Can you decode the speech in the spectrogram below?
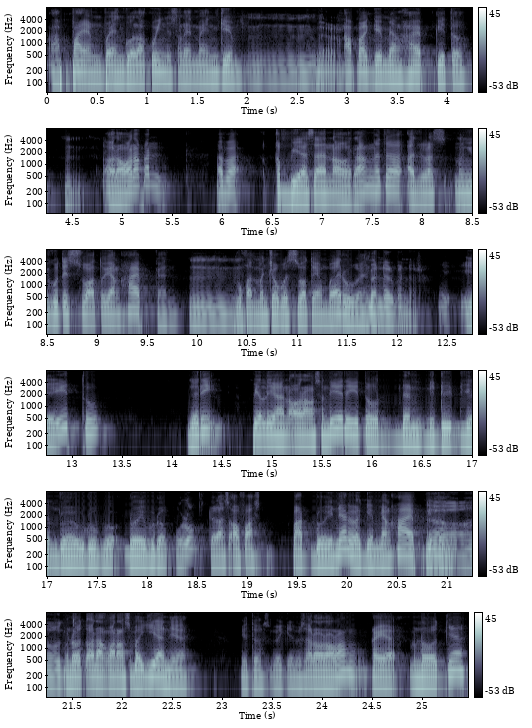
apa yang pengen gue lakuin selain main game. Mm, bener. Apa game yang hype gitu. Hmm. Orang-orang kan apa kebiasaan orang itu adalah mengikuti sesuatu yang hype kan. Mm, Bukan mencoba sesuatu yang baru kan. Bener-bener. Ya itu. Jadi pilihan orang sendiri itu dan di, game 2020, 2020 The Last of Us Part 2 ini adalah game yang hype gitu. Eh, untuk- menurut orang-orang sebagian ya. Gitu. Sebagian besar orang-orang kayak menurutnya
